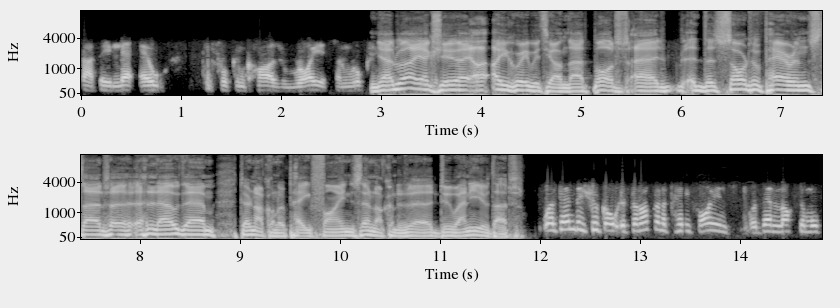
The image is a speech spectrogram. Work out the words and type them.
that they let out to fucking cause riots and ructions. Yeah, well, I actually, I, I agree with you on that. But uh, the sort of parents that uh, allow them, they're not going to pay fines. They're not going to uh, do any of that. Well, then they should go. If they're not going to pay fines, well, then lock them up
